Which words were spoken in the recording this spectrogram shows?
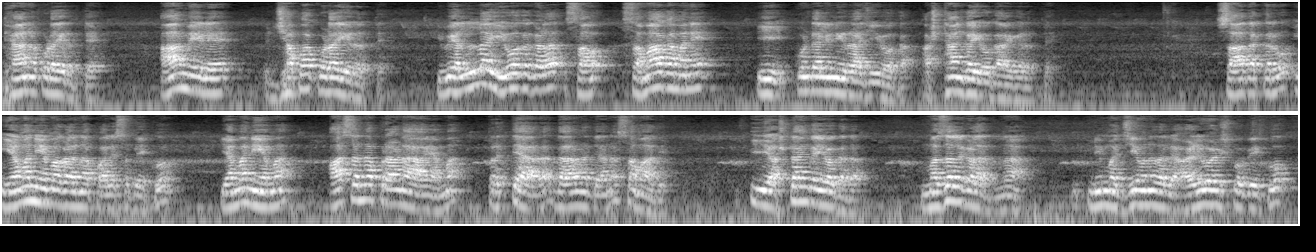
ಧ್ಯಾನ ಕೂಡ ಇರುತ್ತೆ. ಆಮೇಲೆ ಜಪ ಕೂಡ ಇರುತ್ತೆ. ಇವೆಲ್ಲ ಯೋಗಗಳ ಸಮಾಗಮನೆ ಈ ಕುಂಡಲಿನಿ ರಾಜಯೋಗ, ಅಷ್ಟಾಂಗ ಯೋಗ ಆಗಿರುತ್ತೆ. ಸಾಧಕರು ಯಮ ನಿಯಮಗಳನ್ನು ಪಾಲಿಸಬೇಕು. ಯಮ ನಿಯಮ, ಆಸನ ಪ್ರಾಣಾಯಾಮ ಪ್ರತ್ಯಾಹಾರ, ಧಾರಣ, ಧ್ಯಾನ, ಸಮಾಧಿ. ಈ ಅಷ್ಟಾಂಗ ಯೋಗದ ಮಜಲ್ಗಳನ್ನು ನಿಮ್ಮ ಜೀವನದಲ್ಲಿ ಅಳವಡಿಸ್ಕೋಬೇಕು.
